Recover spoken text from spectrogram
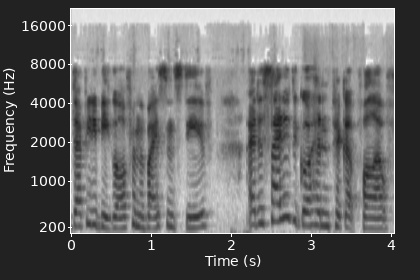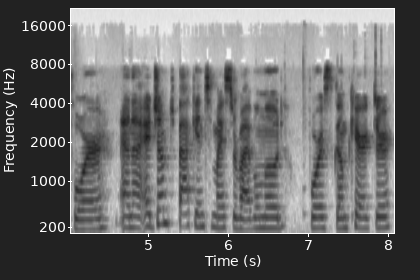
Deputy Beagle from the Bison Steve, I decided to go ahead and pick up Fallout 4, and I, I jumped back into my survival mode Forrest Gump character,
